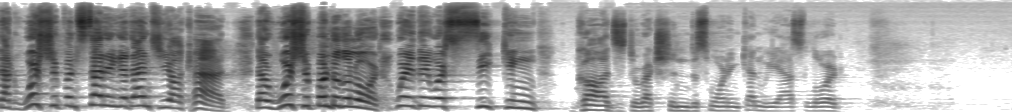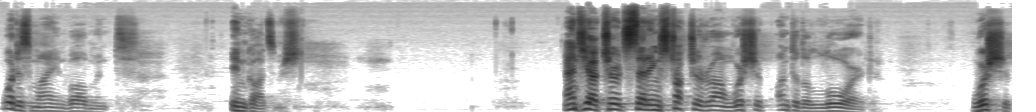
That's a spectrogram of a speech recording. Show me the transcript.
that worship and setting at Antioch had, that worship unto the Lord, where they were seeking God's direction this morning, can we ask, Lord, what is my involvement in God's mission? Antioch church setting structured around worship unto the Lord. Worship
